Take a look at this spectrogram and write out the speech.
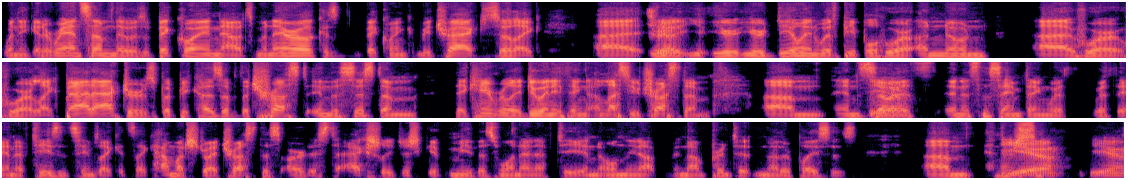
when they get a ransom there was a Bitcoin now it's Monero because Bitcoin can be tracked. So like uh, you know you're you're dealing with people who are unknown uh, who are who are like bad actors, but because of the trust in the system, they can't really do anything unless you trust them. Um, and so yeah. it's and it's the same thing with with the NFTs. It seems like it's like how much do I trust this artist to actually just give me this one NFT and only not and not print it in other places. Um, yeah, some, yeah.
